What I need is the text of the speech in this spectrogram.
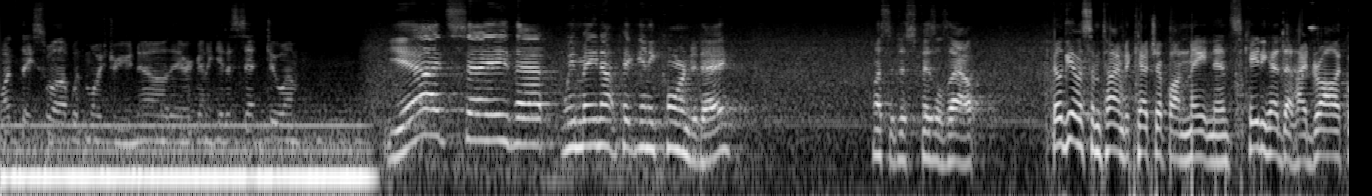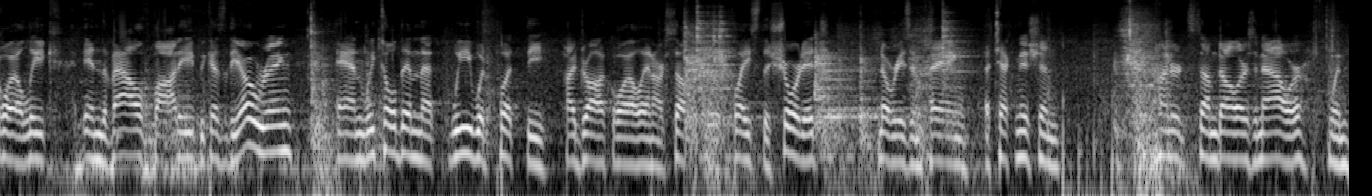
Once they swell up with moisture, you know they are going to get a scent to them. Yeah, I'd say that we may not pick any corn today. Unless it just fizzles out. It'll give us some time to catch up on maintenance. Katie had that hydraulic oil leak in the valve body because of the O-ring, and we told them that we would put the hydraulic oil in ourselves to replace the shortage. No reason paying a technician hundred some dollars an hour when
